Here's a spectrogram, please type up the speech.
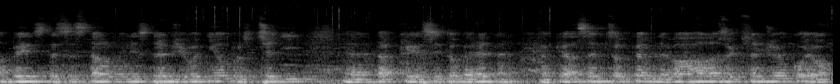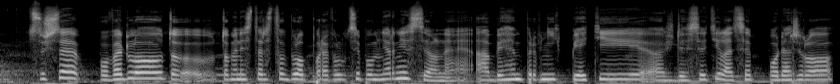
abyste se stal ministrem životního prostředí, eh, tak si to berete. Tak já jsem celkem neváhal a řekl jsem, že jako jo. Což se povedlo, to, to ministerstvo bylo po revoluci poměrně silné a během prvních pěti až deseti let se podařilo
